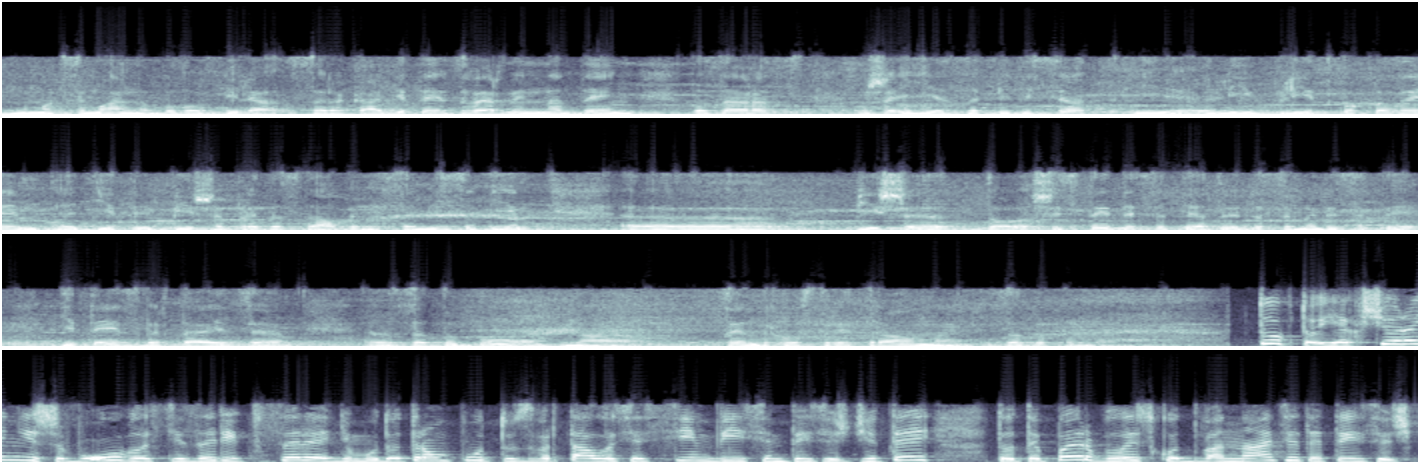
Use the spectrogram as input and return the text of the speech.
ну, максимально було біля 40 дітей звернень на день, то зараз вже є за 50 і лі- влітку, коли діти більше предоставлені самі собі, е, більше до 60, а то й до 70 дітей звертається е, за добу на центр гострої травми за допомогою. Тобто, якщо раніше в області за рік в середньому до травмпункту зверталося 7-8 тисяч дітей, то тепер близько 12 тисяч.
